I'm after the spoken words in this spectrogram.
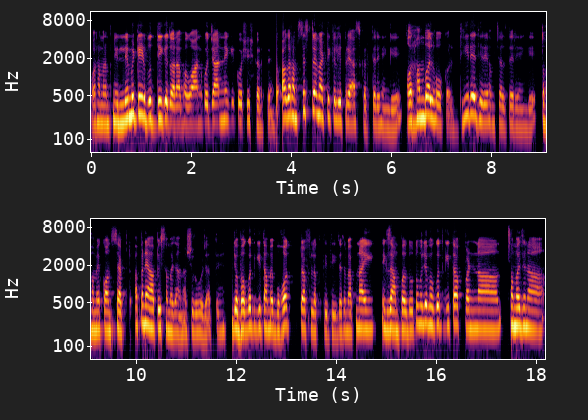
और हम अपनी लिमिटेड बुद्धि के द्वारा भगवान को जानने की कोशिश करते हैं। तो अगर हम सिस्टमेटिकली प्रयास करते रहेंगे और हम्बल होकर धीरे धीरे हम चलते रहेंगे तो हमें कॉन्सेप्ट अपने आप ही समझ आना शुरू हो जाते हैं। जो भगवत गीता में बहुत टफ लगती थी, जैसे मैं अपना ही एग्ज़ाम्पल दू तो मुझे भगवत गीता पढ़ना, समझना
